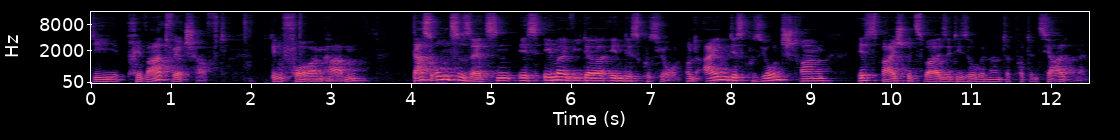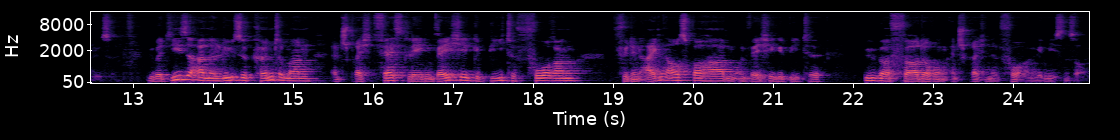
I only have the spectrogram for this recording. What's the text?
die Privatwirtschaft den Vorrang haben, das umzusetzen, ist immer wieder in Diskussion. Und ein Diskussionsstrang ist beispielsweise die sogenannte Potenzialanalyse. Über diese Analyse könnte man entsprechend festlegen, welche Gebiete Vorrang für den Eigenausbau haben und welche Gebiete über Förderung entsprechenden Vorrang genießen sollten.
